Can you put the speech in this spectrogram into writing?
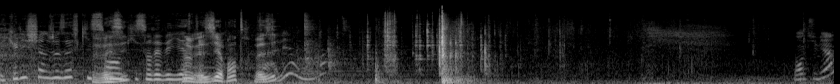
Y'a que les chiens de Joseph qui sont, qui sont réveillés. Non, à vas-y, rentre, vas-y. Bon, tu viens?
